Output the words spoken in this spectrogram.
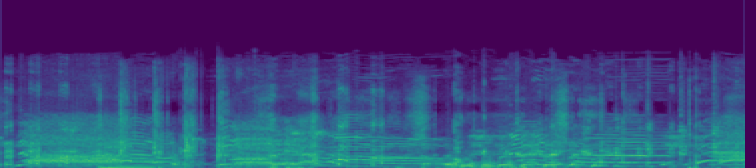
Não! Não! Não!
